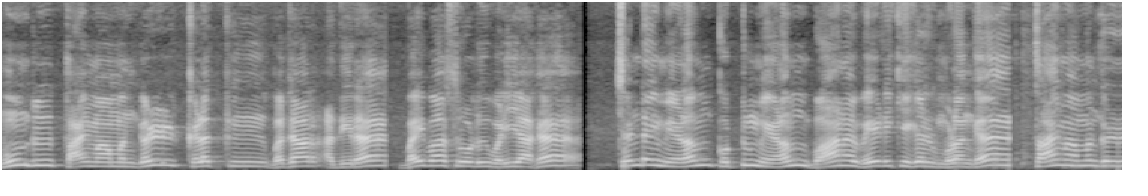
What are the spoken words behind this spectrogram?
மூன்று தாய்மாமன்கள் கிழக்கு பஜார் அதிர பைபாஸ் ரோடு வழியாக செண்டை மேளம் கொட்டு மேளம் வான வேடிக்கைகள் முழங்க தாய்மாமன்கள்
